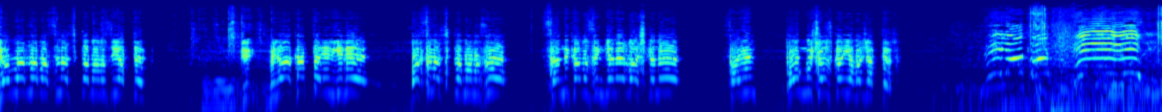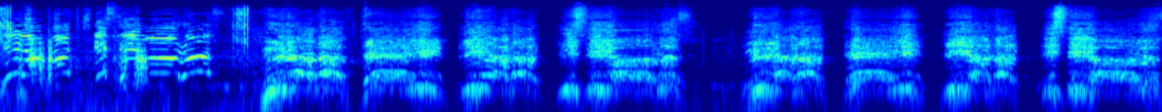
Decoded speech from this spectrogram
Yollarda basın açıklamamızı yaptık. Mülakatla ilgili basın açıklamamızı sendikamızın genel başkanı Sayın Tonguç Özkan yapacaktır. Mülakat değil, liyakat istiyoruz.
